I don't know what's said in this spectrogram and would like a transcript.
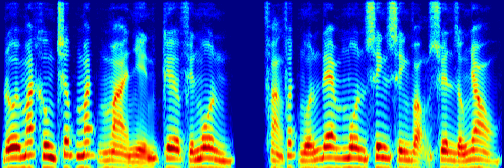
đôi mắt không chớp mắt mà nhìn kia phiến môn, phảng phất muốn đem môn sinh sinh vọng xuyên giống nhau.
